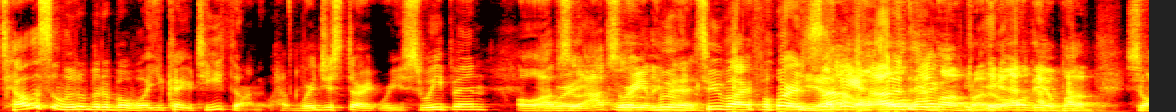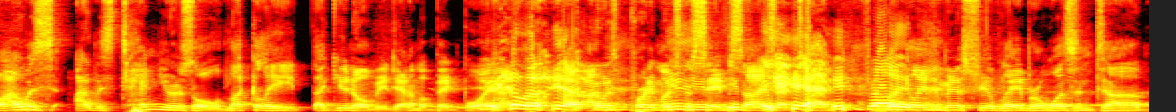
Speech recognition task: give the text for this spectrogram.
Tell us a little bit about what you cut your teeth on. Where'd you start? Were you sweeping? Oh, Were, absolutely, absolutely. were you moving man. two by fours? Yeah, Like, all, all the that- above, brother. Yeah. All the above. So I was I was ten years old. Luckily, like you know me, Dan, I'm a big boy. Little- yeah. I, I was pretty much the same size at ten. probably- Luckily, the Ministry of Labor wasn't uh,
